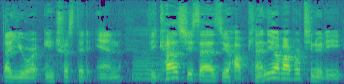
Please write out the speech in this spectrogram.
that you are interested in Mm. because she says you have plenty of opportunity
